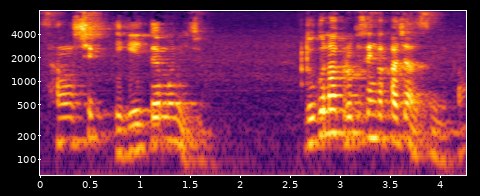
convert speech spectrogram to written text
상식이기 때문이죠. 누구나 그렇게 생각하지 않습니까?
